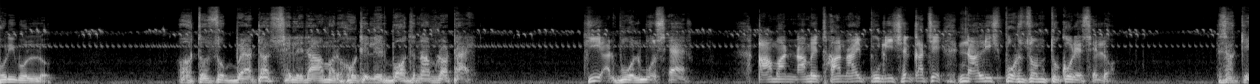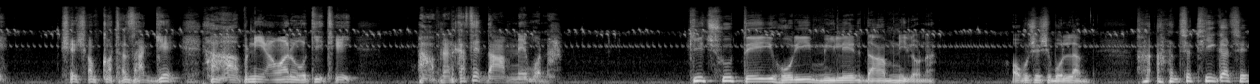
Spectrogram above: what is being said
হরি বলল, অথচ বেটার ছেলেরা আমার হোটেলের বদনাম রটায়। কি আর বলব, স্যার? আমার নামে থানায় পুলিশের কাছে নালিশ পর্যন্ত করেছিল। যাকে, সেসব কথা যাকে, আপনি আমার অতিথি। আপনার কাছে দাম নেব না। কিছুতেই হরি মিলের দাম নিল না। অবশেষে বললাম আচ্ছা ঠিক আছে।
